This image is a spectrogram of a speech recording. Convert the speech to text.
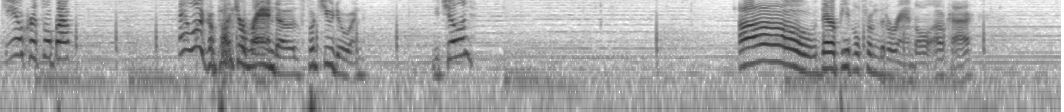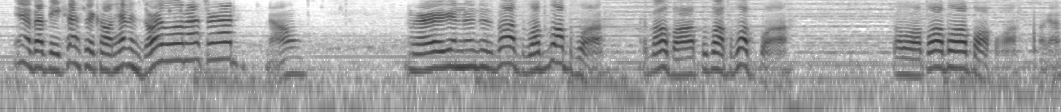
Geocrystal, bro. Hey, look, a bunch of randos. What you doing? You chilling? Oh, they're people from the Durandal. Okay. Yeah, about the accessory called Heaven's Door the little master had? No. Blah blah blah blah blah. Blah blah blah blah blah blah. Blah blah blah blah blah. Okay.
